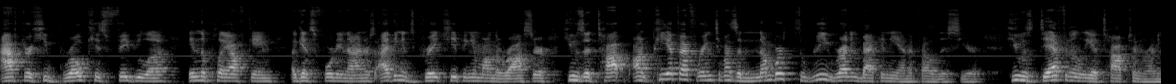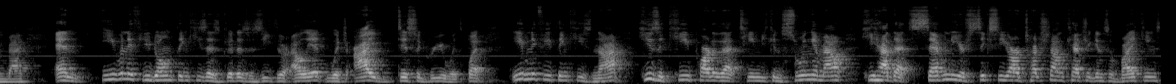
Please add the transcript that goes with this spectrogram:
after he broke his fibula in the playoff game against 49ers. I think it's great keeping him on the roster. He was a top on PFF ranked him as a number 3 running back in the NFL this year. He was definitely a top 10 running back. And even if you don't think he's as good as Ezekiel Elliott, which I disagree with, but even if you think he's not, he's a key part of that team. You can swing him out. He had that 70 or 60 yard touchdown catch against the Vikings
